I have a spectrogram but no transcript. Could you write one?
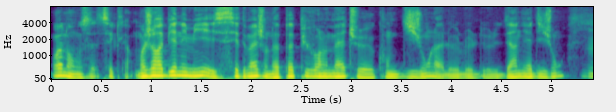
Ouais, non, c'est clair. Moi, j'aurais bien aimé, et c'est dommage, on n'a pas pu voir le match euh, contre Dijon, là, le, le- le dernier à Dijon. Mm.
